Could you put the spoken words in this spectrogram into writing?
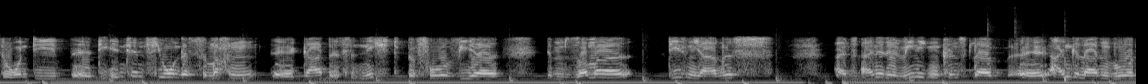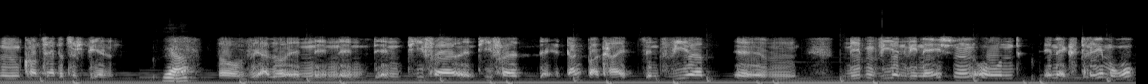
So, und die, äh, die Intention, das zu machen, äh, gab es nicht, bevor wir im Sommer diesen Jahres als eine der wenigen Künstler äh, eingeladen wurden, Konzerte zu spielen. ja, So, also in, in, in, in tiefer, in tiefer Dankbarkeit sind wir ähm, neben VNV Nation und in Extremo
